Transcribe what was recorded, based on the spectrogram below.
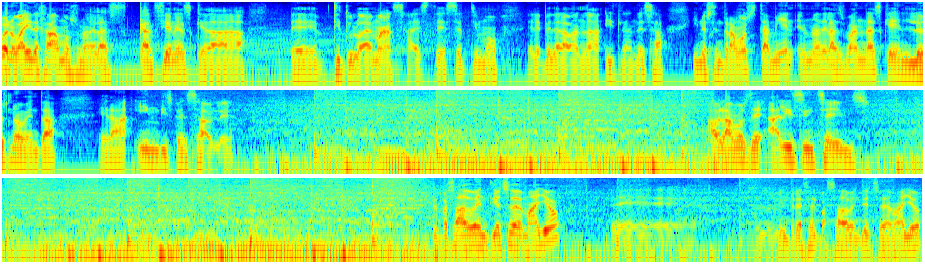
Bueno, ahí dejábamos una de las canciones que da eh, título además a este séptimo LP de la banda islandesa y nos centramos también en una de las bandas que en los 90 era indispensable. Hablamos de Alice in Chains. El pasado 28 de mayo eh, del 2013, el pasado 28 de mayo,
